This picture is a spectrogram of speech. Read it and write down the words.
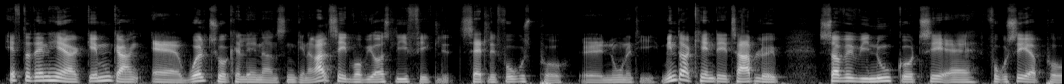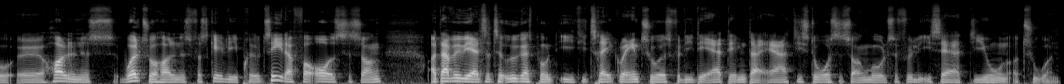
Efter den her gennemgang af World Tour kalenderen sådan generelt set, hvor vi også lige fik lidt, sat lidt fokus på øh, nogle af de mindre kendte etabeløb, så vil vi nu gå til at fokusere på øh, holdenes, World Tour holdenes forskellige prioriteter for årets sæson. Og der vil vi altså tage udgangspunkt i de tre Grand Tours, fordi det er dem, der er de store sæsonmål, selvfølgelig især Giroen og Turen.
